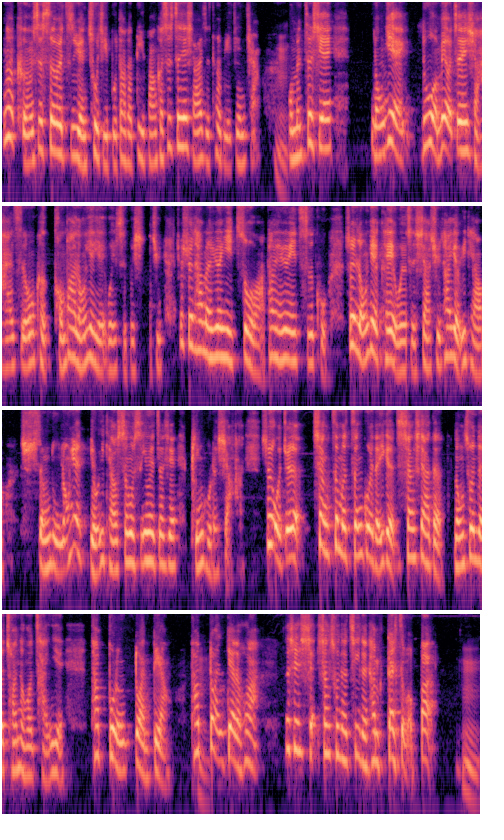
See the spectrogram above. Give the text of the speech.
那可能是社会资源触及不到的地方。可是这些小孩子特别坚强。嗯，我们这些农业如果没有这些小孩子，我可恐怕农业也维持不下去。就是他们愿意做啊，他们愿意吃苦，所以农业可以维持下去。它有一条生路，农业有一条生路，是因为这些贫苦的小孩。所以我觉得，像这么珍贵的一个乡下的农村的传统的产业，它不能断掉。它断掉的话，那些乡乡村的青年他们该怎么办？嗯，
